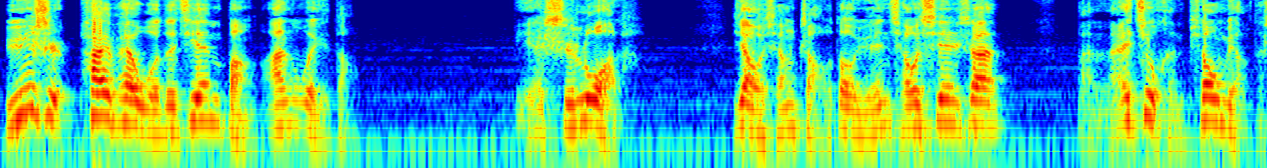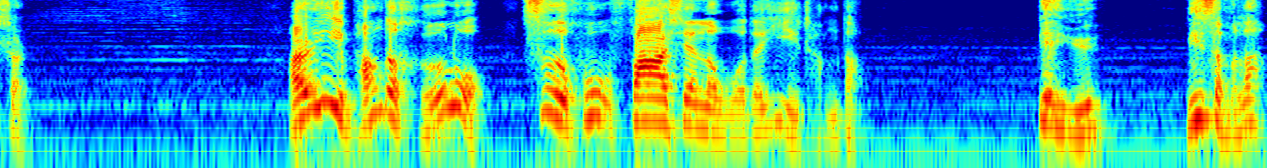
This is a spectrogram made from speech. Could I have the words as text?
于是拍拍我的肩膀安慰道：“别失落了。”要想找到元桥仙山，本来就很缥缈的事儿。而一旁的何洛似乎发现了我的异常，道：“便鱼，你怎么了？”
